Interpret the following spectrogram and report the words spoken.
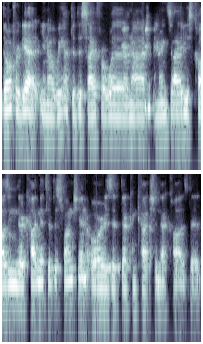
don't forget you know we have to decipher whether or not anxiety is causing their cognitive dysfunction or is it their concussion that caused it.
